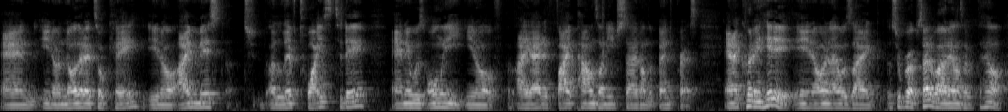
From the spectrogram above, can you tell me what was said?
And you know, know that it's okay. You know, I missed a lift twice today, and it was only you know I added five pounds on each side on the bench press, and I couldn't hit it, you know, and I was like super upset about it. I was like, what the hell?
